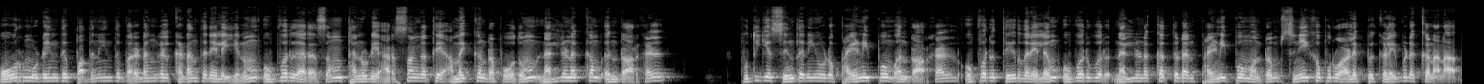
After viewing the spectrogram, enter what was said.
போர் முடிந்து பதினைந்து வருடங்கள் கடந்த நிலையிலும் ஒவ்வொரு அரசும் தன்னுடைய அரசாங்கத்தை அமைக்கின்ற போதும் நல்லிணக்கம் என்றார்கள். புதிய சிந்தனையோடு பயணிப்போம் என்றார்கள். ஒவ்வொரு தேர்தலிலும் ஒவ்வொருவர் நல்லிணக்கத்துடன் பயணிப்போம் என்றும் சிநேகபூர்வ அழைப்புகளை விடுக்கின்றனர்.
